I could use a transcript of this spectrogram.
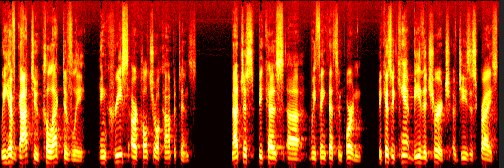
We have got to collectively increase our cultural competence, not just because uh, we think that's important, because we can't be the church of Jesus Christ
